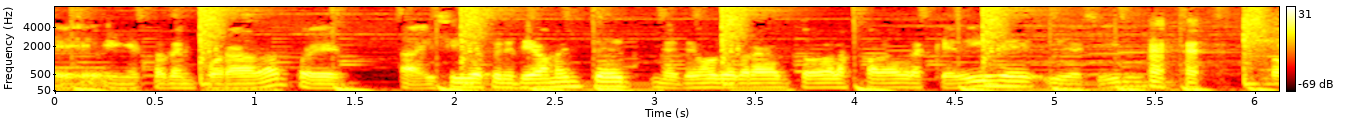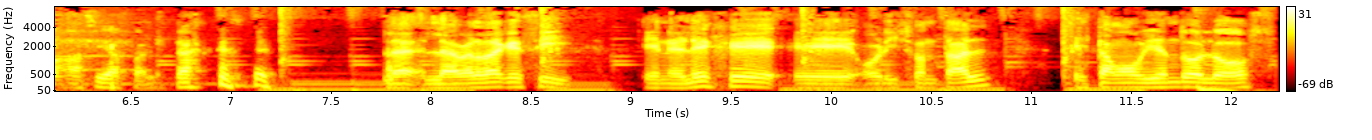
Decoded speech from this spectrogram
eh, en esta temporada, pues ahí sí definitivamente me tengo que traer todas las palabras que dije y decir nos hacía falta. la, la, verdad que sí. En el eje eh, horizontal estamos viendo los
